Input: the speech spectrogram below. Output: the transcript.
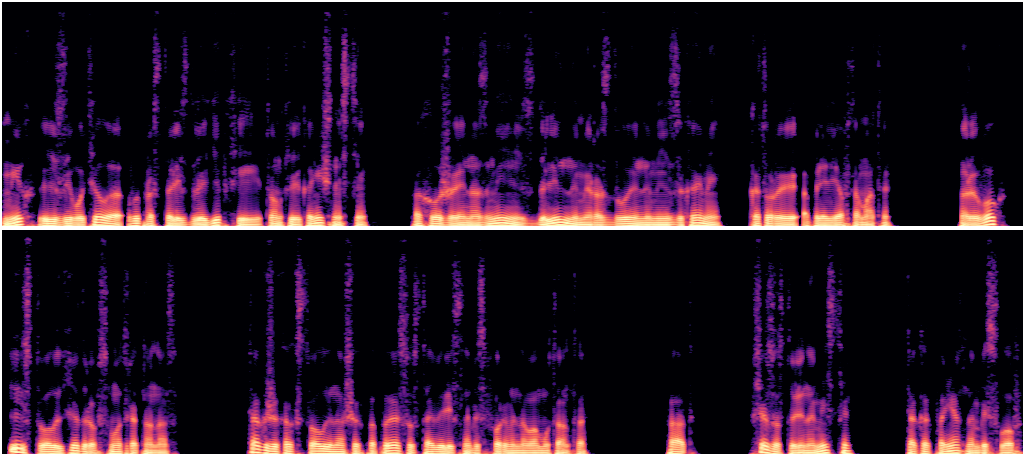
Миг, из его тела выпростались две гибкие тонкие конечности, похожие на змеи с длинными раздвоенными языками, которые оплели автоматы. Рывок, и стволы хедров смотрят на нас. Так же, как стволы наших ППС уставились на бесформенного мутанта. Пад. Все застыли на месте, так как понятно без слов.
